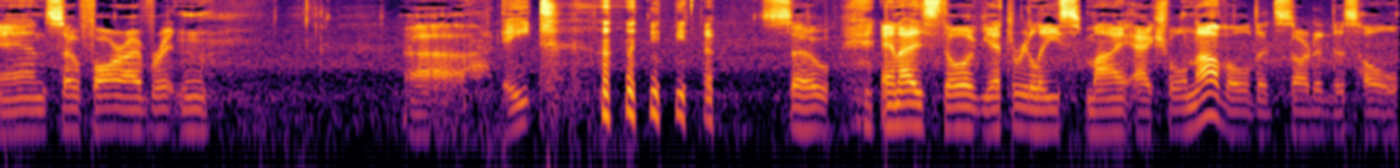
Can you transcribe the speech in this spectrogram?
and so far I've written uh, eight. so, and I still have yet to release my actual novel that started this whole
